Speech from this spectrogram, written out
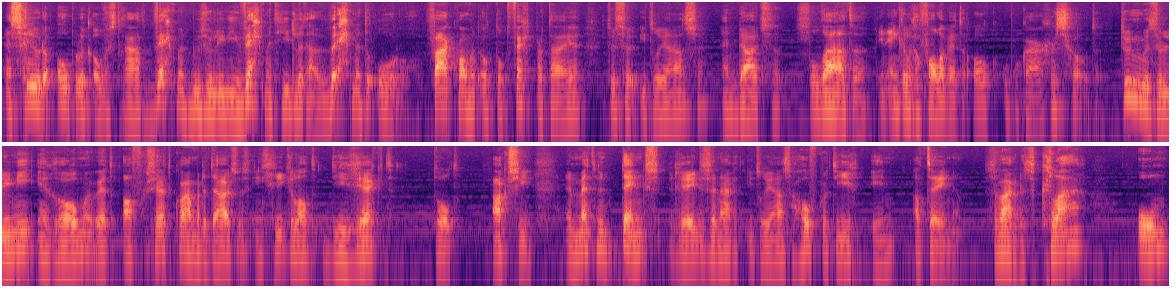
en schreeuwden openlijk over straat weg met Mussolini, weg met Hitler en weg met de oorlog. Vaak kwam het ook tot vechtpartijen tussen Italiaanse en Duitse soldaten. In enkele gevallen werd er ook op elkaar geschoten. Toen Mussolini in Rome werd afgezet kwamen de Duitsers in Griekenland direct tot actie. En met hun tanks reden ze naar het Italiaanse hoofdkwartier in Athene. Ze waren dus klaar om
